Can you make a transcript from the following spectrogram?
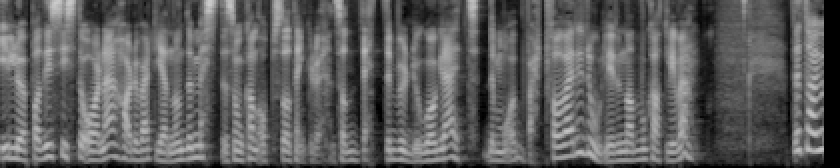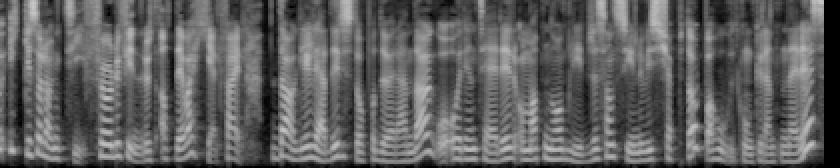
I løpet av de siste årene har du vært gjennom det meste som kan oppstå, tenker du, så dette burde jo gå greit. Det må i hvert fall være roligere enn advokatlivet. Det tar jo ikke så lang tid før du finner ut at det var helt feil. Daglig leder står på døra en dag og orienterer om at nå blir dere sannsynligvis kjøpt opp av hovedkonkurrenten deres,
